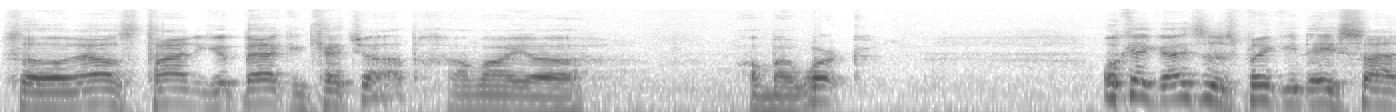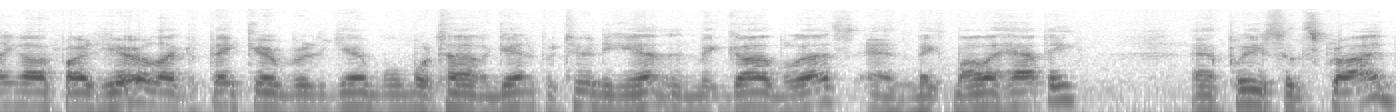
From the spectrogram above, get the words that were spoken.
So now it's time to get back and catch up on my uh, on my work. Okay, guys, this is Frankie Day signing off right here. I'd like to thank everybody again one more time again for tuning in and make God bless and make Mama happy. And please subscribe.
